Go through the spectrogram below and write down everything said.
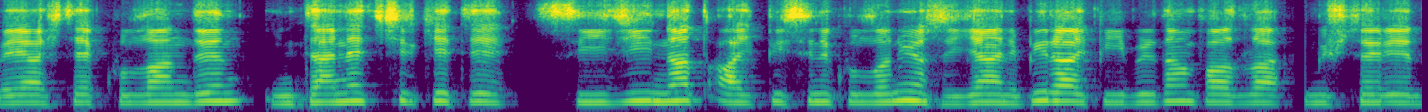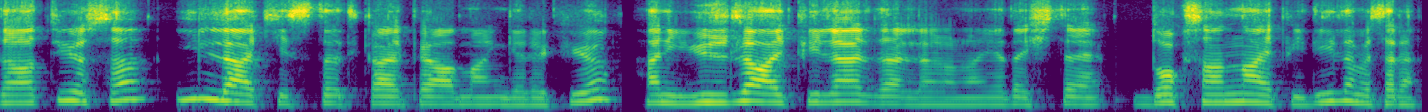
Veya işte kullandığın internet şirketi CG NAT IP'sini kullanıyorsa yani bir IP'yi birden fazla müşteriye dağıtıyorsa illaki statik IP alman gerekiyor. Hani yüzlü IP'ler derler ona ya da işte 90'lı IP değil de mesela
